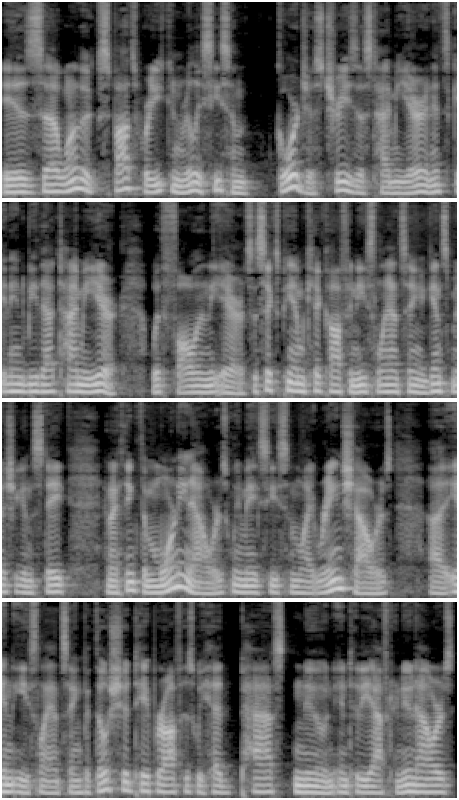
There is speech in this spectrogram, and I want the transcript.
is uh, one of the spots where you can really see some gorgeous trees this time of year, and it's getting to be that time of year with fall in the air. It's a 6 p.m. kickoff in East Lansing against Michigan State, and I think the morning hours we may see some light rain showers uh, in East Lansing, but those should taper off as we head past noon into the afternoon hours.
